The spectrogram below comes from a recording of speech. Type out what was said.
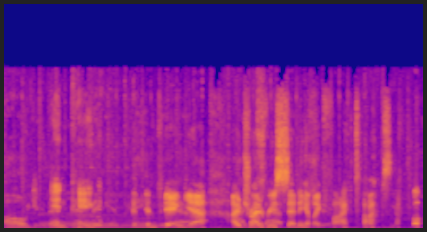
Oh, that, In that ping? In ping, In ping, yeah. I I tried used to resetting it like five times now.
